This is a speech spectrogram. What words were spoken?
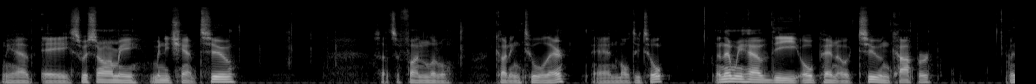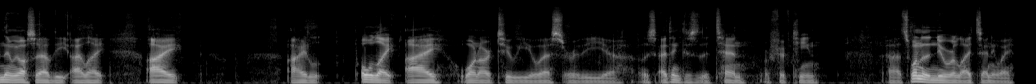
We have a Swiss Army Mini Champ 2. So that's a fun little cutting tool there and multi-tool. And then we have the Open O2 in copper. And then we also have the iLight i i Olight i1R2 EOS or the uh, I think this is the 10 or 15 uh, it's one of the newer lights anyway.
